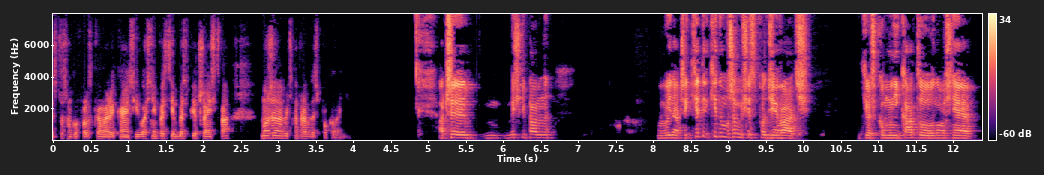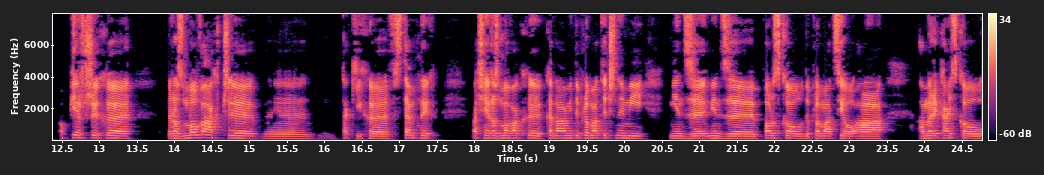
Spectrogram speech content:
stosunków polsko-amerykańskich, właśnie kwestia bezpieczeństwa. Możemy być naprawdę spokojni. A czy myśli pan, bo inaczej, kiedy, kiedy możemy się spodziewać jakiegoś komunikatu, no właśnie o pierwszych e, rozmowach, czy e, takich e, wstępnych właśnie rozmowach kanałami dyplomatycznymi między, między polską dyplomacją a amerykańską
